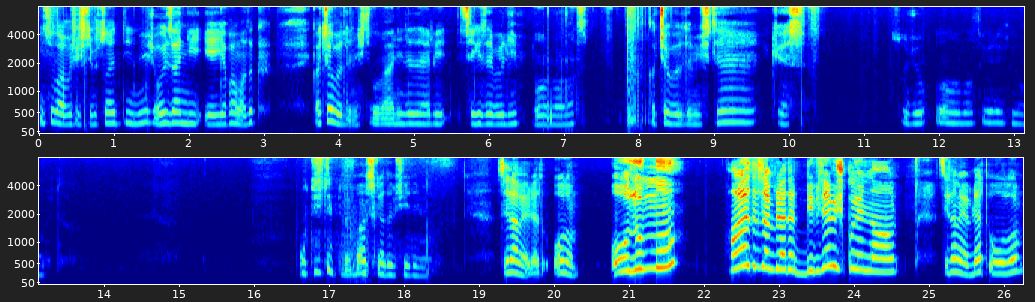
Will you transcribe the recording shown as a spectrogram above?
işi varmış işte müsait değilmiş. O yüzden e, yapamadık. Kaça böldüm işte bu ben yine de bir 8'e böleyim. Olur olmaz. Kaça böldüm işte. Kes. Sucuklu olması gerekiyor. Otistik diyorum. Başka da bir şey demiyorum. Selam evladım. Oğlum. Oğlum mu? Hayırdır sen birader? Bir bize mi şu koyun lan? Selam evlat. Oğlum.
